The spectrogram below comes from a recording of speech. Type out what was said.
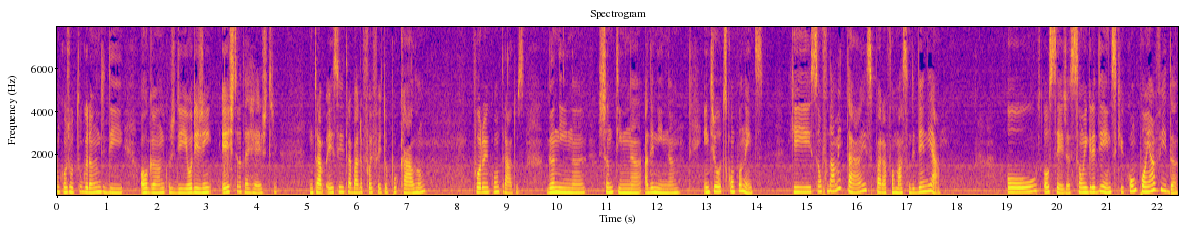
um conjunto grande de orgânicos de origem extraterrestre. Esse trabalho foi feito por Callan. Foram encontrados ganina, xantina, adenina entre outros componentes, que são fundamentais para a formação de DNA. Ou, ou seja, são ingredientes que compõem a vida.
